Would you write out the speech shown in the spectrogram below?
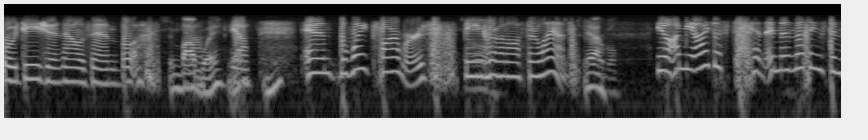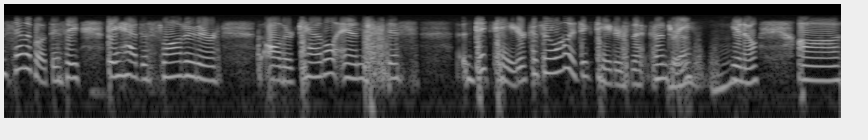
Rhodesia, now Zambo- Zimbabwe, uh, yeah. yeah. And the white farmers being Oh. driven off their land. Terrible. You know, I mean, I just and, and nothing's been said about this. They they had to slaughter their all their cattle, and this dictator, because there are a lot of dictators in that country. Yeah, mhm. You know, uh,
